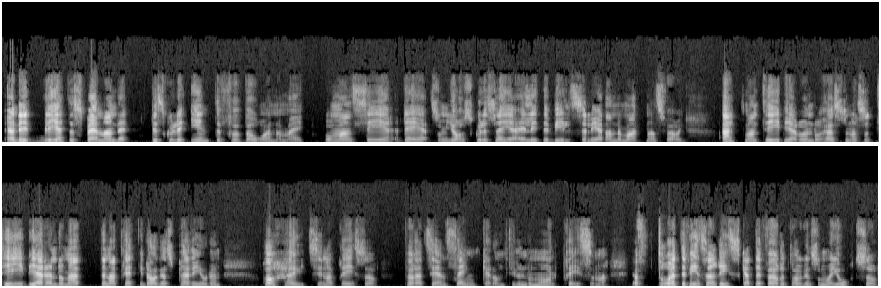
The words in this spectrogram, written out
Ja, det blir jättespännande. Det skulle inte förvåna mig om man ser det som jag skulle säga är lite vilseledande marknadsföring. Att man tidigare under hösten, alltså tidigare än de här, den här 30 dagars perioden, har höjt sina priser för att sen sänka dem till normalpriserna. Jag tror att det finns en risk att det är företagen som har gjort så.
